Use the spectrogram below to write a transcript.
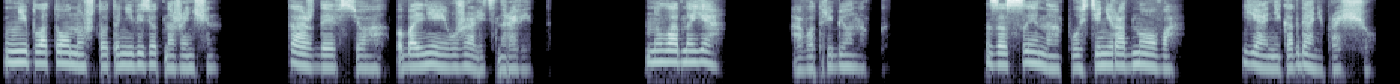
ни Платону что-то не везет на женщин. Каждая все побольнее ужалить норовит. Ну ладно я, а вот ребенок. За сына, пусть и не родного, я никогда не прощу.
